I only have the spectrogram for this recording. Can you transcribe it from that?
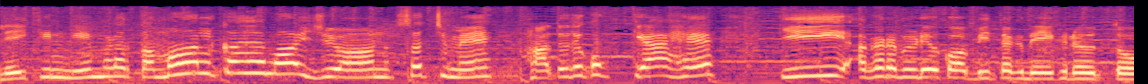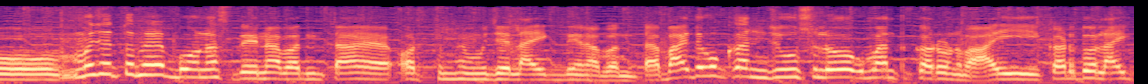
लेकिन ये मेरा कमाल का है भाई जान, सच में। हाँ तो देखो क्या है कि अगर वीडियो को अभी तक देख रहे हो तो मुझे तुम्हें बोनस देना बनता है और तुम्हें मुझे लाइक देना बनता है। भाई देखो, कंजूस लोग मत करो भाई, कर दो लाइक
